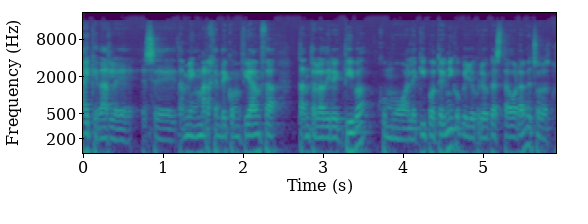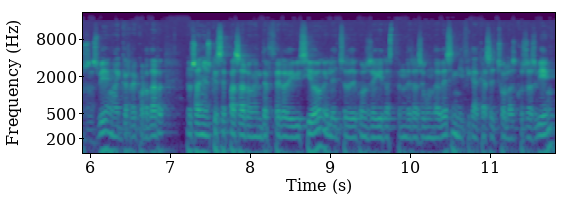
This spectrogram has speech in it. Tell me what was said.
hay que darle ese también margen de confianza tanto a la directiva como al equipo técnico, que yo creo que hasta ahora han hecho las cosas bien. Hay que recordar los años que se pasaron en tercera división, el hecho de conseguir ascender a segunda vez significa que has hecho las cosas bien,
